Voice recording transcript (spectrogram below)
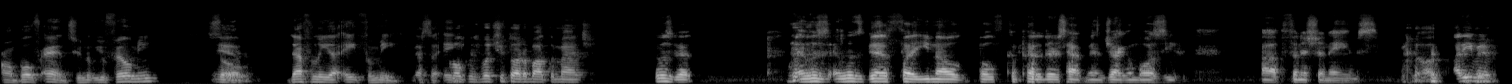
on both ends. You know, you feel me? So Yeah. definitely a eight for me. That's an eight. Focus, what you thought about the match? It was good. It was it was good for you know both competitors having Dragon Ball Z uh, finisher names. I didn't even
